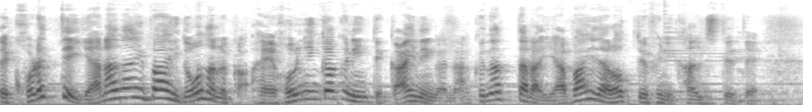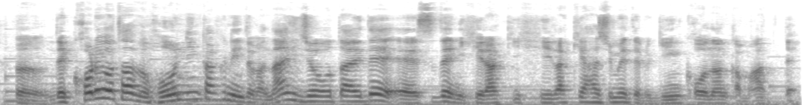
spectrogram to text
で、これってやらない場合どうなるか、えー、本人確認って概念がなくなったらやばいだろっていうふうに感じてて、うん。で、これを多分本人確認とかない状態で、えー、すでに開き、開き始めてる銀行なんかもあって、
